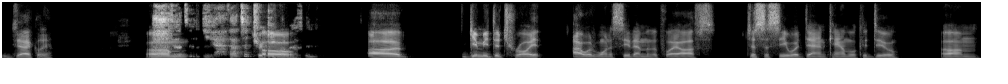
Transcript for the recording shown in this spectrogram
Exactly. um, that's a, yeah, that's a tricky oh. question. uh, give me Detroit. I would want to see them in the playoffs just to see what Dan Campbell could do. Um,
